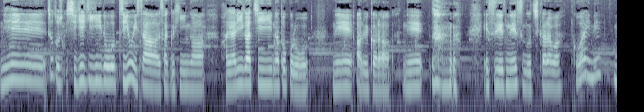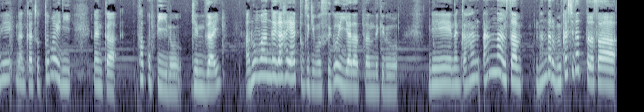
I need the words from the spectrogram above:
ねちょっと刺激の強いさ、作品が流行りがちなところ、ねあるから、ね SNS の力は怖いね。ねなんかちょっと前に、なんか、タコピーの現在あの漫画が流行った時もすごい嫌だったんだけど、ねえ、なんかあんなんさ、なんだろう、昔だったらさ、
